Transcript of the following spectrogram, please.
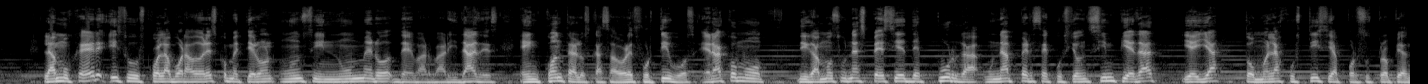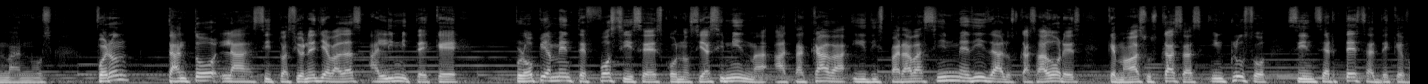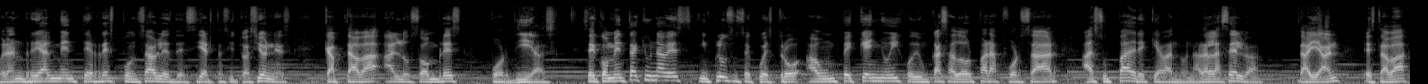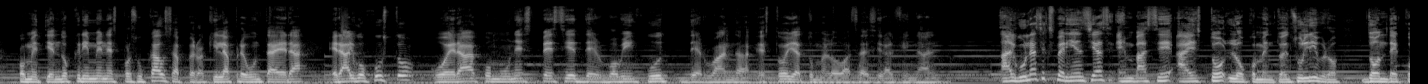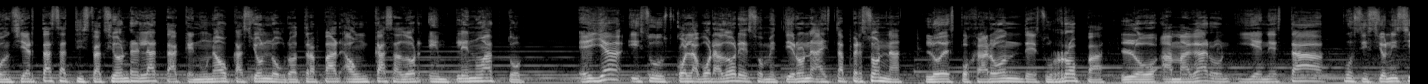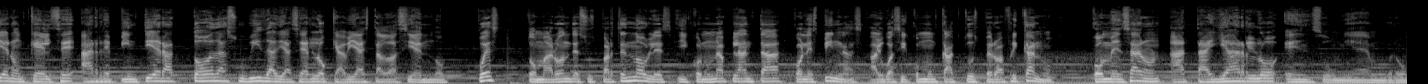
La mujer y sus colaboradores cometieron un sinnúmero de barbaridades en contra de los cazadores furtivos. Era como, digamos, una especie de purga, una persecución sin piedad y ella tomó la justicia por sus propias manos. Fueron tanto las situaciones llevadas al límite que propiamente Fossi se desconocía a sí misma, atacaba y disparaba sin medida a los cazadores, quemaba sus casas, incluso sin certeza de que fueran realmente responsables de ciertas situaciones, captaba a los hombres por días. Se comenta que una vez incluso secuestró a un pequeño hijo de un cazador para forzar a su padre que abandonara la selva. Diane estaba cometiendo crímenes por su causa, pero aquí la pregunta era, ¿era algo justo o era como una especie de Robin Hood de Ruanda? Esto ya tú me lo vas a decir al final. Algunas experiencias en base a esto lo comentó en su libro, donde con cierta satisfacción relata que en una ocasión logró atrapar a un cazador en pleno acto ella y sus colaboradores sometieron a esta persona, lo despojaron de su ropa, lo amagaron y en esta posición hicieron que él se arrepintiera toda su vida de hacer lo que había estado haciendo. Pues tomaron de sus partes nobles y con una planta con espinas, algo así como un cactus pero africano, comenzaron a tallarlo en su miembro.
